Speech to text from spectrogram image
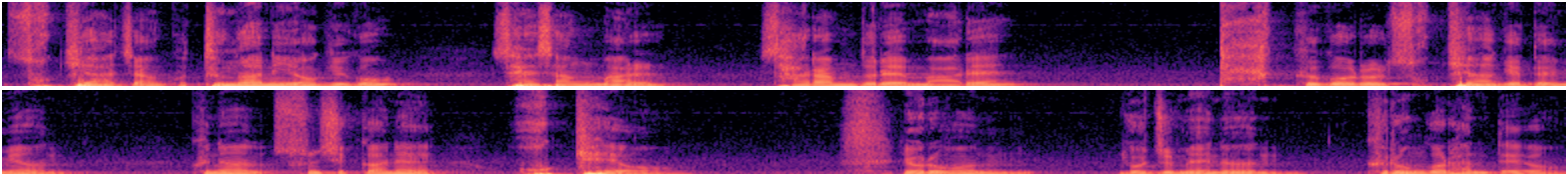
속히 하지 않고 등한히 여기고 세상 말, 사람들의 말에 딱 그거를 속히 하게 되면 그냥 순식간에 혹해요. 여러분 요즘에는 그런 걸 한대요.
